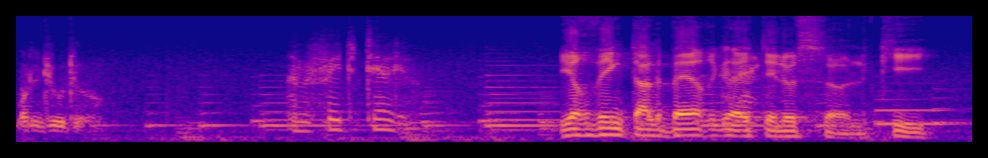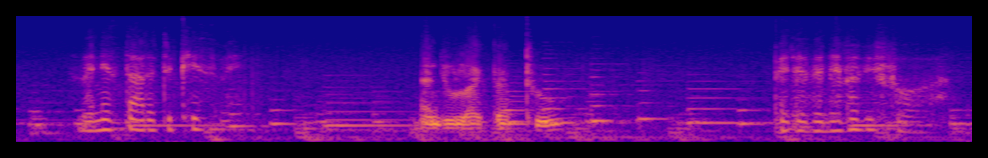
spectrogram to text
What did you do? I'm afraid to tell you. Irving Thalberg a été le seul qui, And then you started to kiss me, And you like that too? better than ever before.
